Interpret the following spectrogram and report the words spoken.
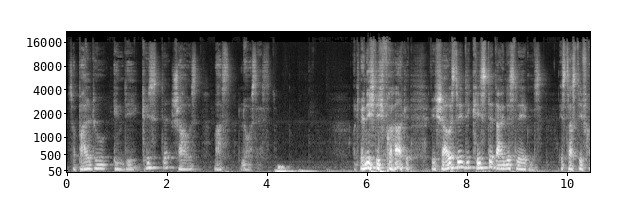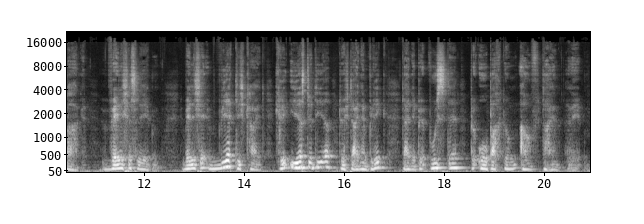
sobald du in die Kiste schaust, was los ist. Und wenn ich dich frage, wie schaust du in die Kiste deines Lebens, ist das die Frage, welches Leben, welche Wirklichkeit kreierst du dir durch deinen Blick, deine bewusste Beobachtung auf dein Leben?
